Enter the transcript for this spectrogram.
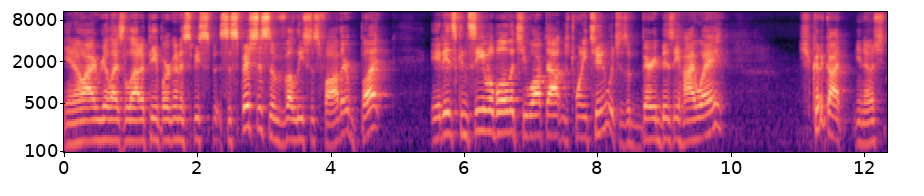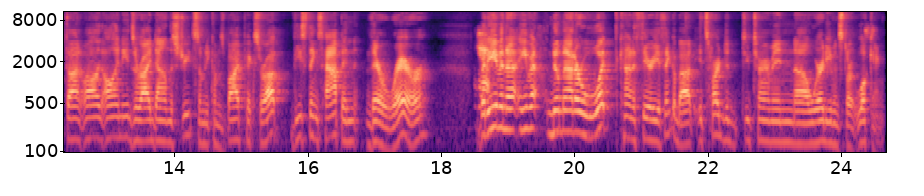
you know, I realize a lot of people are going to be suspicious of Alicia's father, but it is conceivable that she walked out into 22, which is a very busy highway. She could have got, you know, she thought, well, all I need is a ride down the street. Somebody comes by, picks her up. These things happen. They're rare. But even uh, even no matter what kind of theory you think about, it's hard to determine uh, where to even start looking.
